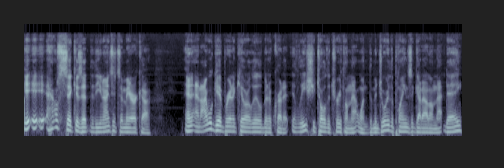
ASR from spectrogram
It, it, how sick is it that the United States of America and and I will give Brianna Keilar a little bit of credit. At least she told the truth on that one. The majority of the planes that got out on that day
